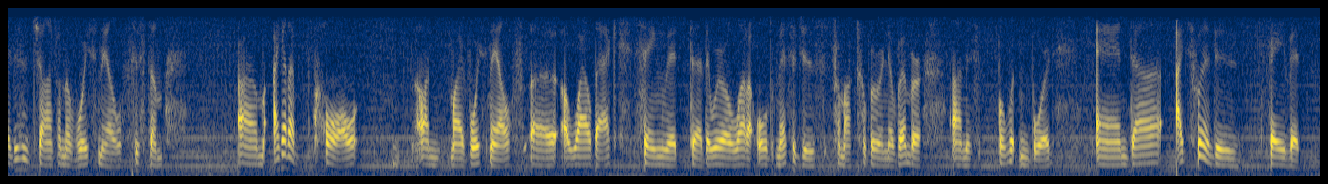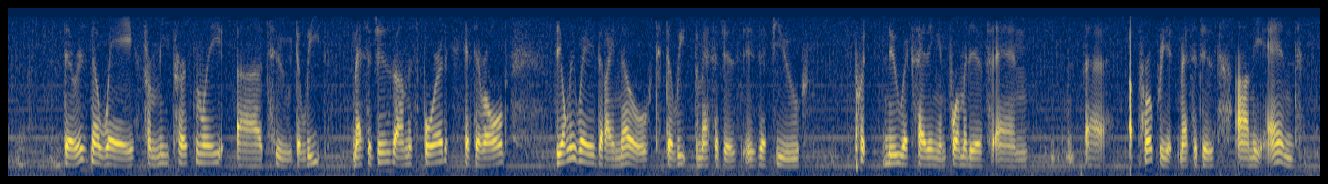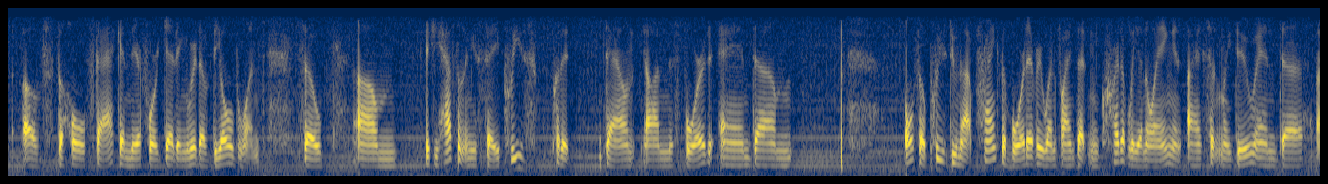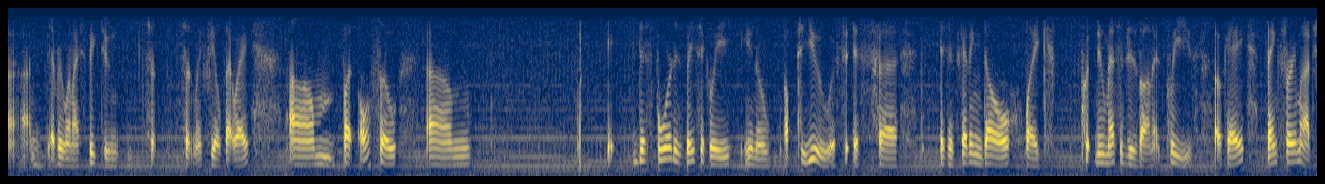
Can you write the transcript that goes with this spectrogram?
Hi, this is John from the voicemail system. Um, I got a call on my voicemail uh, a while back saying that uh, there were a lot of old messages from October and November on this bulletin board, and uh, I just wanted to say that there is no way for me personally uh, to delete messages on this board if they're old. The only way that I know to delete the messages is if you new, exciting, informative, and uh, appropriate messages on the end of the whole stack and therefore getting rid of the old ones. So um, if you have something to say, please put it down on this board. And um, also, please do not prank the board. Everyone finds that incredibly annoying, and I certainly do, and uh, everyone I speak to cer certainly feels that way. Um, but also, um, this board is basically, you know, up to you. If if uh, if it's getting dull, like put new messages on it, please. Okay? Thanks very much.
